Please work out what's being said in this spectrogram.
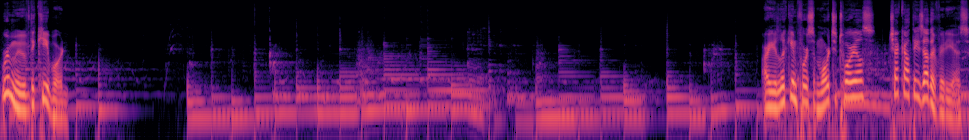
Remove the keyboard. Are you looking for some more tutorials? Check out these other videos.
